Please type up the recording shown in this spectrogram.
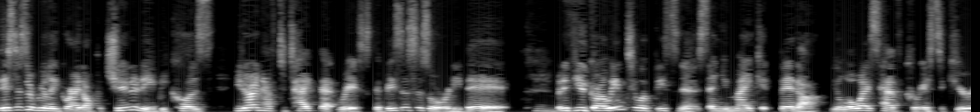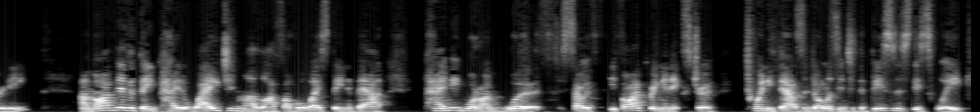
this is a really great opportunity because you don't have to take that risk. The business is already there. Mm. But if you go into a business and you make it better, you'll always have career security. Um, I've never been paid a wage in my life. I've always been about pay me what I'm worth. So if, if I bring an extra $20,000 into the business this week,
